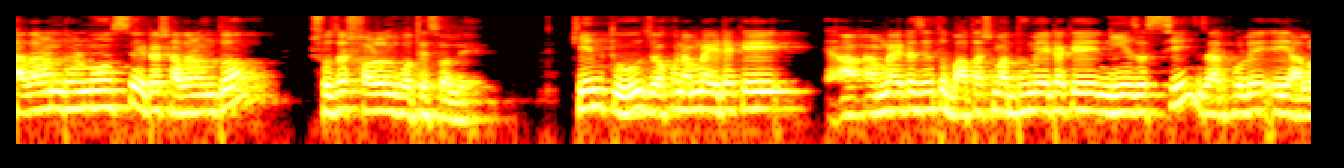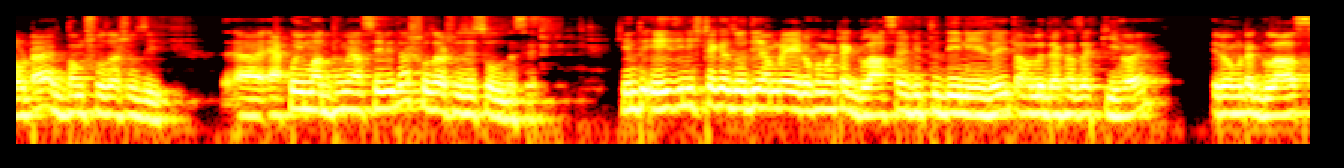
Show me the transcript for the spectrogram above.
সাধারণ ধর্ম হচ্ছে, এটা সাধারণত সোজা সরল পথে চলে। কিন্তু যখন আমরা এটাকে আমরা এটা যেহেতু বাতাস মাধ্যমে এটাকে নিয়ে যাচ্ছি, যার ফলে এই আলোটা একদম সোজাসুজি একই মাধ্যমে আসে বিধা সোজাসুজি চলতেছে। কিন্তু এই জিনিসটাকে যদি আমরা এরকম একটা গ্লাসের ভিতর দিয়ে নিয়ে যাই, তাহলে দেখা যাক কি হয়। এরকম একটা গ্লাস,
